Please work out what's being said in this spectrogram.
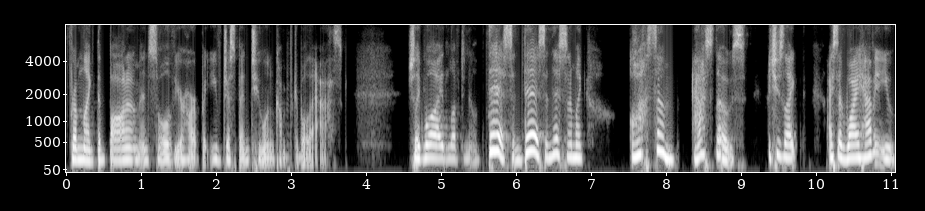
from like the bottom and soul of your heart, but you've just been too uncomfortable to ask? She's like, well, I'd love to know this and this and this. And I'm like, awesome. Ask those. And she's like, I said, Why haven't you?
